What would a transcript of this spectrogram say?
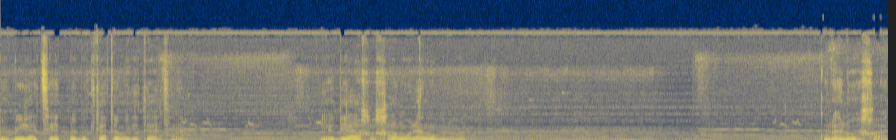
מבלי לצאת מבקתת המדיטציה, יודע החכם עולם ומלואו. כולנו אחד,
